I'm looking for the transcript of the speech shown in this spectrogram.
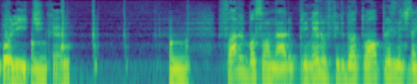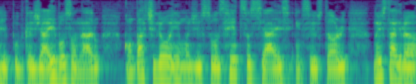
Política. Flávio Bolsonaro, primeiro filho do atual presidente da República Jair Bolsonaro, compartilhou em uma de suas redes sociais, em seu story, no Instagram,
